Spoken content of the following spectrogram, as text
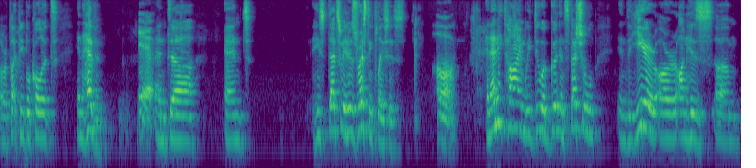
or people call it in heaven. Yeah. And uh, and he's that's where his resting place is. Oh. And any time we do a good and special in the year or on his um,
